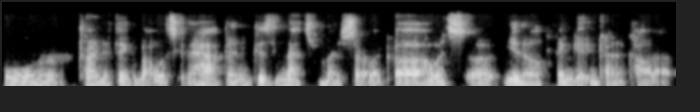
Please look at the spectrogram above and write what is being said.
or trying to think about what's going to happen because then that's when I start like, oh, it's uh, you know, and getting kind of caught up.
